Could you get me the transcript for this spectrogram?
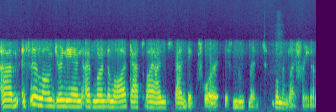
Um, it's been a long journey, and I've learned a lot. That's why I'm standing for this movement, Women Life Freedom.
